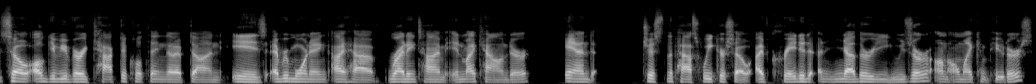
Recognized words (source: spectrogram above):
so I'll give you a very tactical thing that I've done is every morning I have writing time in my calendar and just in the past week or so, I've created another user on all my computers.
